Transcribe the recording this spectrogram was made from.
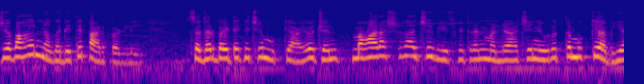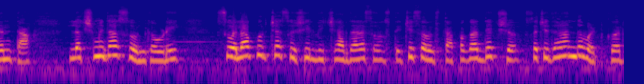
जवाहर नगर येथे पार पडली. सदर बैठकीचे मुख्य आयोजन महाराष्ट्र राज्य वीज वितरण मंडळाचे निवृत्त मुख्य अभियंता लक्ष्मीदास सोनकवडे सोलापूरच्या सुशील विचारधारा संस्थेचे संस्थापक अध्यक्ष सचिदानंद वटकर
